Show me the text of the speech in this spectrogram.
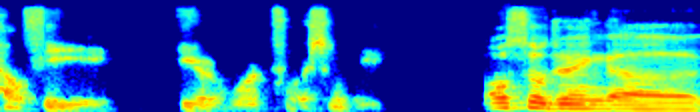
healthy your workforce will be. Also during uh,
